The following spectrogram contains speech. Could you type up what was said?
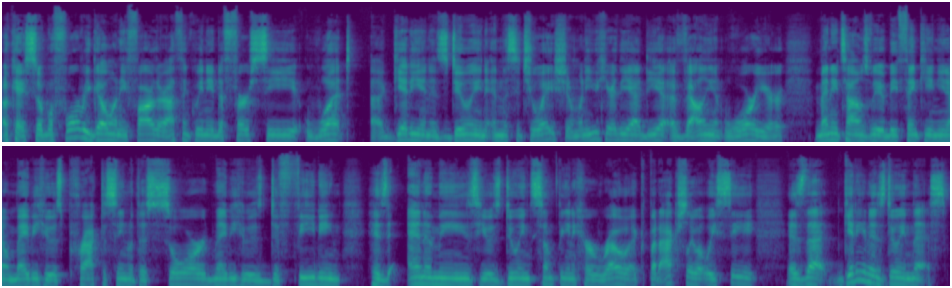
Okay, so before we go any farther, I think we need to first see what uh, Gideon is doing in the situation. When you hear the idea of valiant warrior, many times we would be thinking, you know, maybe he was practicing with his sword, maybe he was defeating his enemies, he was doing something heroic. But actually, what we see is that Gideon is doing this.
